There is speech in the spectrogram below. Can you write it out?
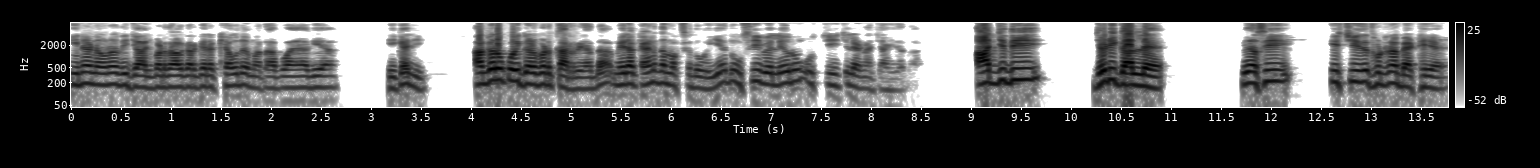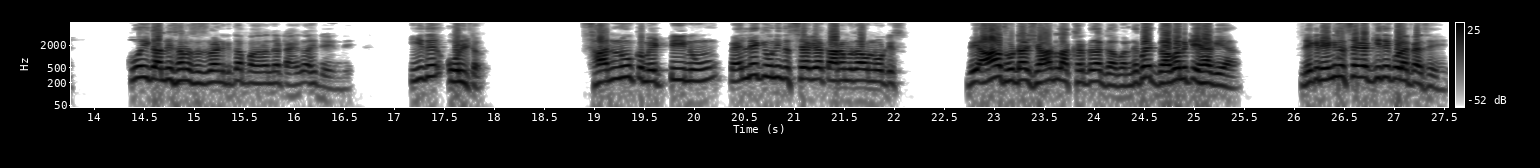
ਇਹਨਾਂ ਨੇ ਉਹਨਾਂ ਦੀ ਜਾਂਚ ਪੜਤਾਲ ਕਰਕੇ ਰੱਖਿਆ ਉਹਦੇ ਮਤਾ ਪਵਾਇਆ ਗਿਆ। ਠੀਕ ਹੈ ਜੀ? ਅਗਰ ਉਹ ਕੋਈ ਗੜਬੜ ਕਰ ਰਿਹਾ ਤਾਂ ਮੇਰਾ ਕਹਿਣ ਦਾ ਮਕਸਦ ਉਹੀ ਹੈ ਤਾਂ ਉਸੇ ਵੇਲੇ ਉਹਨੂੰ ਉਸ ਚੀਜ਼ 'ਚ ਲੈਣਾ ਚਾਹੀਦਾ ਤਾਂ। ਅੱਜ ਦੀ ਜਿਹੜੀ ਗੱਲ ਹੈ ਵੀ ਅਸੀਂ ਇਸ ਚੀਜ਼ ਦੇ ਤੁਹਾਡੇ ਨਾਲ ਬੈਠੇ ਆ। ਕੋਈ ਗੱਲ ਨਹੀਂ, ਸਾਨੂੰ ਸਸਪੈਂਡ ਕੀਤਾ 15 ਦਿਨ ਦਾ ਟਾਈਮ ਦਾ ਅਸੀਂ ਦੇ ਦਿੰਦੇ। ਇਹਦੇ ਉਲਟ ਸਾਨੂੰ ਕਮੇਟੀ ਨੂੰ ਪਹਿਲੇ ਕਿਉਂ ਨਹੀਂ ਦੱਸਿਆ ਗਿਆ ਕਾਰਨ ਬਤਾਓ ਨੋਟਿਸ ਵੀ ਆਹ ਤੁਹਾਡਾ 66 ਲੱਖ ਰੁਪਏ ਦਾ ਗਵਨ ਦੇਖੋ ਇਹ ਗਵਨ ਕਿਹਾ ਗਿਆ, ਲੇਕਿਨ ਇਹ ਨਹੀਂ ਦੱਸਿਆ ਗਿਆ ਕਿਹਦੇ ਕੋਲ ਹੈ ਪੈਸੇ ਇਹ।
